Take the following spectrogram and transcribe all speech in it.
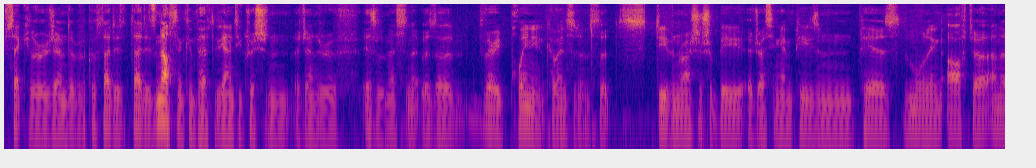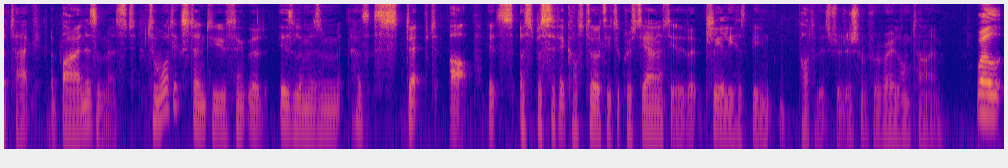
secular agenda, but of course that is that is nothing compared to the anti-Christian agenda of Islamists. And it was a very poignant coincidence that Stephen Rasche should be addressing MPs and peers the morning after an attack by an Islamist. To what extent do you think that Islamism has stepped up its a specific hostility to Christianity that clearly has been part of its tradition for a very long time? Well,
